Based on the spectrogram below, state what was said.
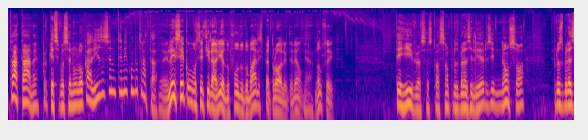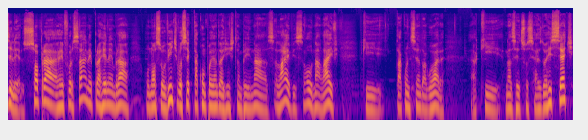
tratar, né? Porque se você não localiza, você não tem nem como tratar. Eu nem sei como você tiraria do fundo do mar esse petróleo, entendeu? É. Não sei. terrível essa situação para os brasileiros e não só para os brasileiros. Só para reforçar, né, para relembrar o nosso ouvinte, você que está acompanhando a gente também nas lives ou na live que está acontecendo agora aqui nas redes sociais do R7,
